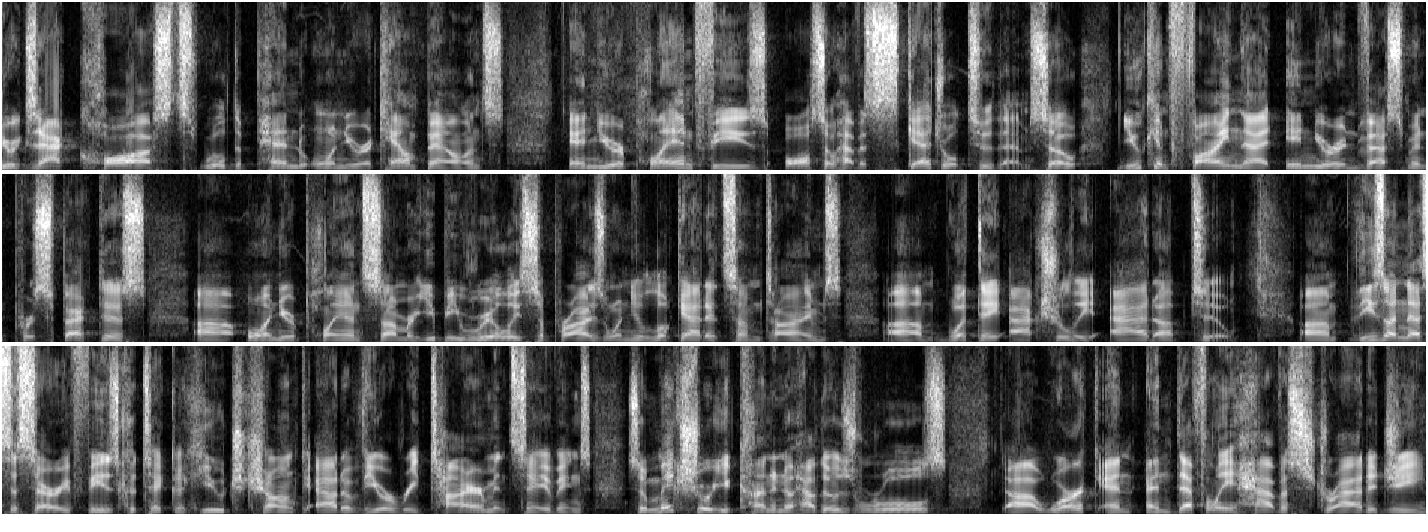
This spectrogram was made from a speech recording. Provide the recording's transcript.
Your exact costs will depend on your account balance, and your plan fees also have a schedule to them. So you can find that in your investment prospectus uh, on your plan summary. You'd be really surprised when you look at it sometimes um, what they actually add up to. Um, these unnecessary fees could take a huge chunk out of your retirement savings. So make sure you kind of know how those rules uh, work and, and definitely have a strategy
